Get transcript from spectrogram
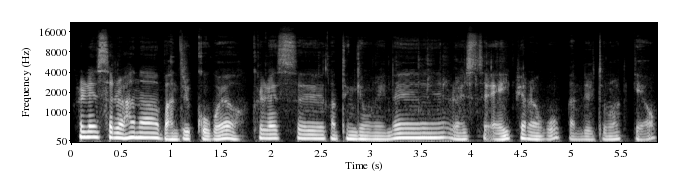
클래스를 하나 만들 거고요. 클래스 같은 경우에는 REST API라고 만들도록 할게요.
